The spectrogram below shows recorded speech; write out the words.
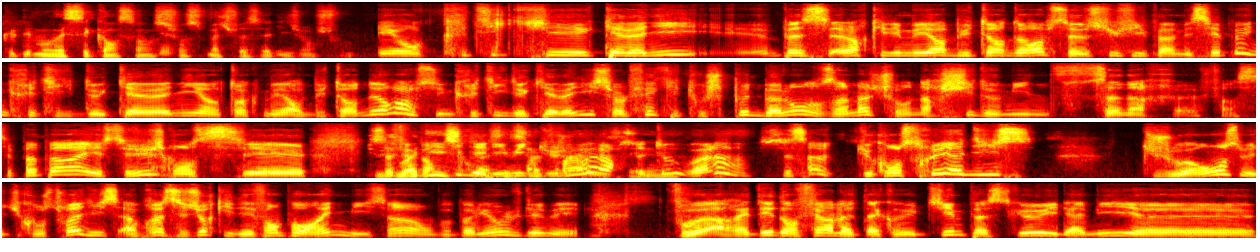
que des mauvaises séquences hein, sur ce match face à Dijon, je trouve. Et on critique Cavani euh, parce, alors qu'il est meilleur buteur d'Europe, ça ne suffit pas. Mais c'est pas une critique de Cavani en tant que meilleur buteur d'Europe, c'est une critique de Cavani sur le fait qu'il touche peu de ballons dans un match où on archi domine. Ça enfin, c'est pas pareil. C'est juste qu'on c'est, ça fait partie 10, des quoi, limites ça du joueur, c'est- c'est tout. Voilà, c'est ça. Tu construis à 10. Tu joues à 11, mais tu construis à 10. Après, c'est sûr qu'il défend pour un ennemi, ça, on peut pas lui enlever, mais faut arrêter d'en faire l'attaquant ultime parce qu'il a mis euh,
